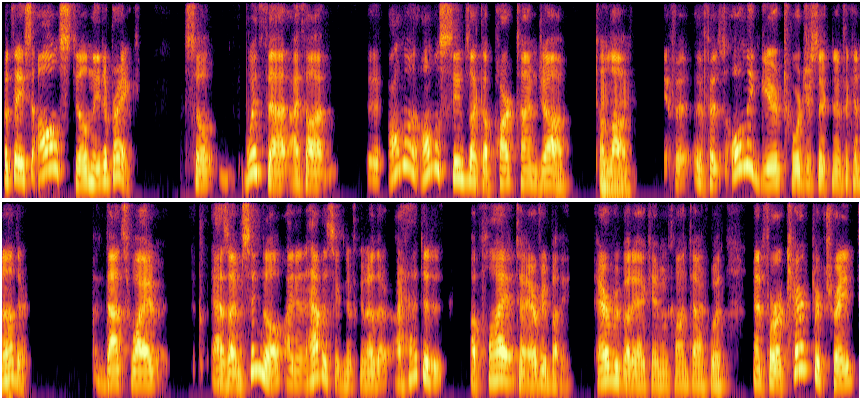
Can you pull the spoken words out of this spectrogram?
but they all still need a break. So with that, I thought it almost almost seems like a part-time job to mm-hmm. love if it, if it's only geared towards your significant other that's why as i'm single i didn't have a significant other i had to apply it to everybody. Everybody i came in contact with. And for a character trait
